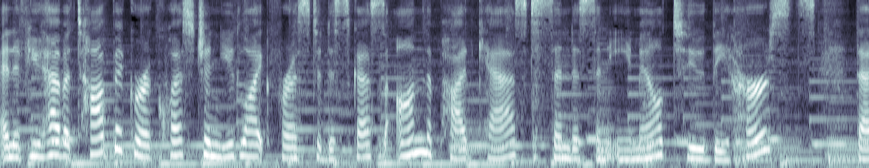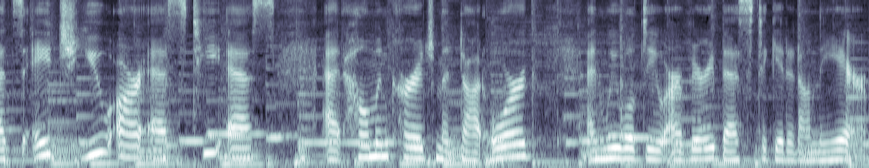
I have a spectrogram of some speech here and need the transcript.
And if you have a topic or a question you'd like for us to discuss on the podcast, send us an email to the Hursts, that's H U R S T S, at homeencouragement.org, and we will do our very best to get it on the air.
